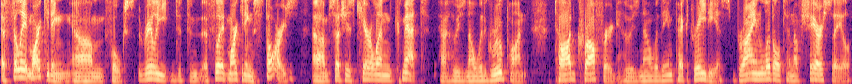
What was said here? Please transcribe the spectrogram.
affiliate marketing um, folks, really affiliate marketing stars um, such as Carolyn Kmet, uh, who is now with Groupon, Todd Crawford, who is now with Impact Radius, Brian Littleton of ShareSale,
